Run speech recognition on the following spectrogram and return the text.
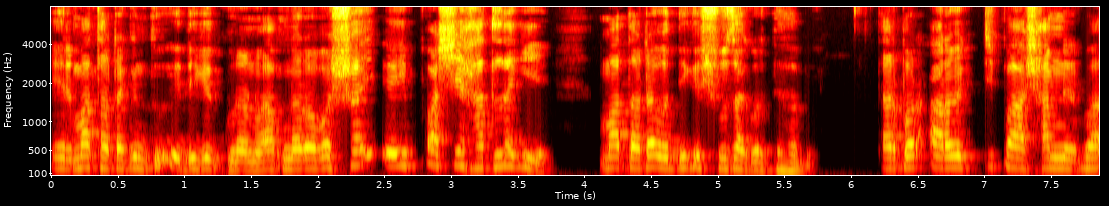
এর মাথাটা কিন্তু এদিকে ঘুরানো। আপনার অবশ্যই এই পাশে হাত লাগিয়ে মাথাটা ওদিকে সোজা করতে হবে। তারপর আরও একটি পা সামনের পা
